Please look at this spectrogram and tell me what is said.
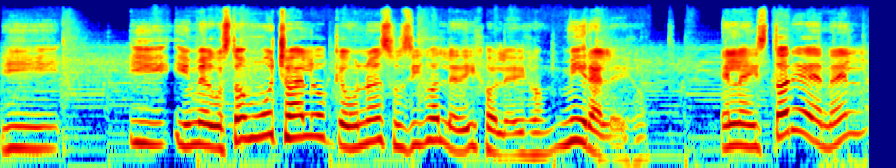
Y, y, me gustó mucho algo que uno de sus hijos le dijo. Le dijo, mira, le dijo, en la historia de Enel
